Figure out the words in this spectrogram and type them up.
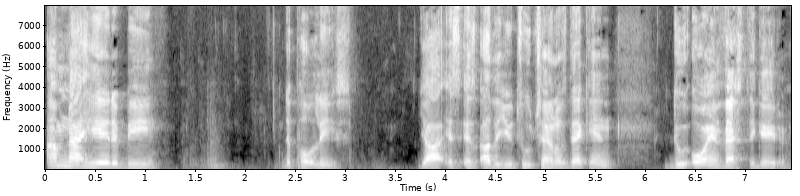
I'm not here to be the police. Y'all, it's, it's other YouTube channels that can do or investigator.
